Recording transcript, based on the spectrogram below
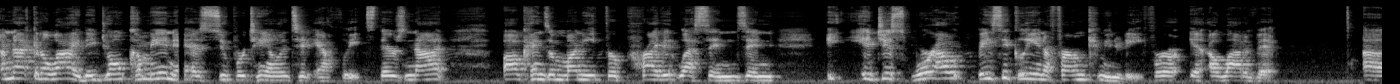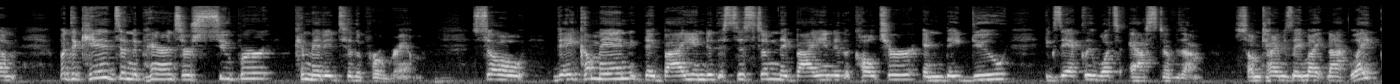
I'm not going to lie, they don't come in as super talented athletes. There's not all kinds of money for private lessons and it, it just we're out basically in a farm community for a lot of it um, but the kids and the parents are super committed to the program so they come in they buy into the system they buy into the culture and they do exactly what's asked of them sometimes they might not like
